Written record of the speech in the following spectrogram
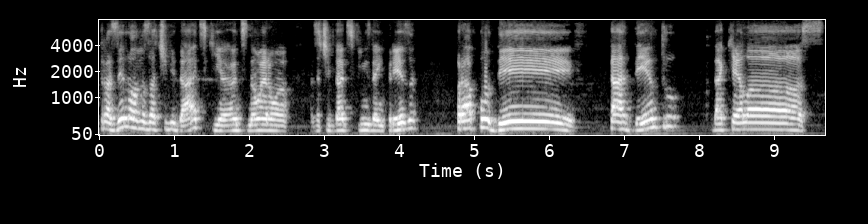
trazer novas atividades que antes não eram as atividades fins da empresa, para poder estar dentro daquelas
